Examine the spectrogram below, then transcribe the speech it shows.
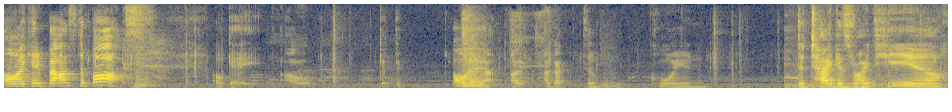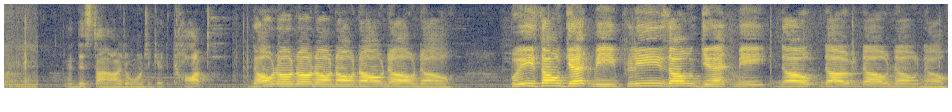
Oh, I can bounce the box. Okay, I'll get the. Oh yeah, I I got the coin. The tag is right here, and this time I don't want to get caught. No, no, no, no, no, no, no, no. Please don't get me. Please don't get me. No, no, no, no, no.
